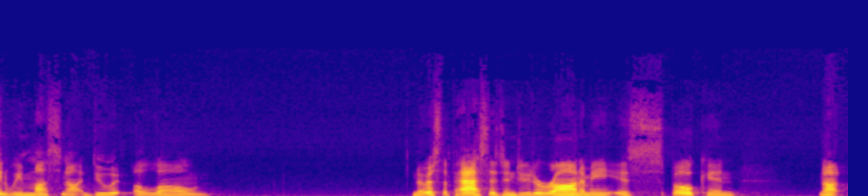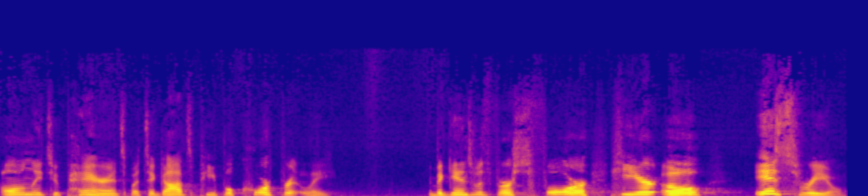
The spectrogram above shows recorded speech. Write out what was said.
And we must not do it alone. Notice the passage in Deuteronomy is spoken not only to parents, but to God's people corporately. It begins with verse 4 Hear, O Israel.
